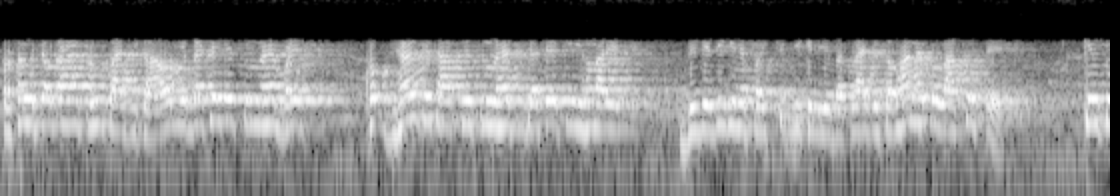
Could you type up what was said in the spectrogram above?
प्रसंग चल रहा है प्रभुपाद जी का, और ये बैठे हुए सुन रहे हैं, बड़े खूब ध्यान के साथ में सुन रहे हैं, जैसे कि हमारे द्विवेदी जी ने परीक्षित जी के लिए बतलाया, जो सभा में तो लाखों थे, किंतु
